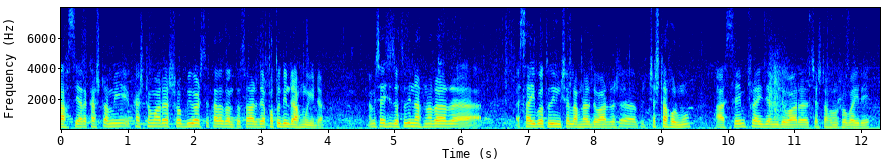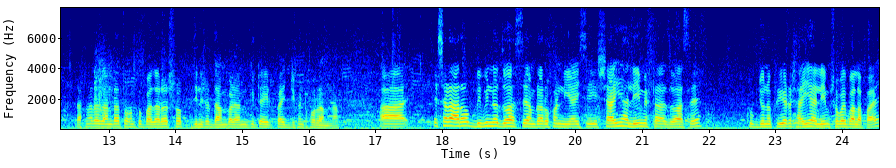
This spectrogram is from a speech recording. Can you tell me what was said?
রাখছি। আর কাস্ট আমি কাস্টমার সব ভিউয়ার্সে তারা জানতে চার যে কতদিন রাখব এটা। আমি চাইছি যতদিন আপনারা চাইব ততদিন ইনশাল্লাহ আপনার দেওয়ার চেষ্টা করব। আর সেম প্রাইজে আমি দেওয়ার চেষ্টা করব সবাইরে। আপনারা জানরা তখন খুব বাজারের সব জিনিসের দাম বাড়ে, আমি কিন্তু এর প্রাইস ডিফেন্ড করলাম না। আর এছাড়া আরও বিভিন্ন জো আছে, আমরা ওখানে নিয়ে আইছি। শাহি হালিম একটা জো আছে, খুব জনপ্রিয় একটা শাহি হালিম সবাই বালা পায়।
